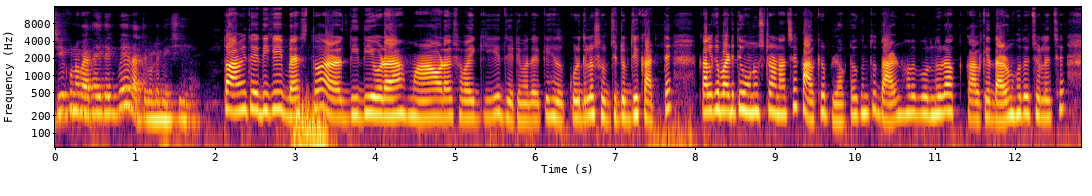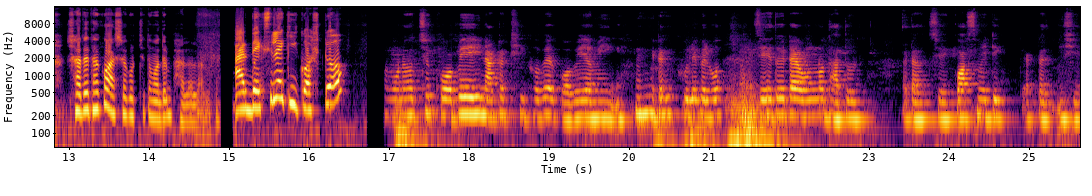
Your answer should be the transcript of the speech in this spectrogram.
যে কোনো ব্যথাই দেখবে রাত্রেবেলা বেশি হয়। তো আমি তো এদিকেই ব্যস্ত আর দিদি ওরা মা ওরা সবাই গিয়ে জেঠিমাদেরকে হেল্প করে দিল সবজি টবজি কাটতে। কালকে বাড়িতে অনুষ্ঠান আছে কালকের ব্লগটাও কিন্তু দারুণ হবে বন্ধুরা কালকে দারুণ হতে চলেছে। সাথে থাকো আশা করছি তোমাদের ভালো লাগবে। আর দেখছিলে কি কষ্ট? মনে হচ্ছে কবে এই নাকটা ঠিক হবে আর কবে আমি এটাকে খুলে ফেলব। যেহেতু এটা অন্য ধাতুর, এটা হচ্ছে কসমেটিক একটা ইসে।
